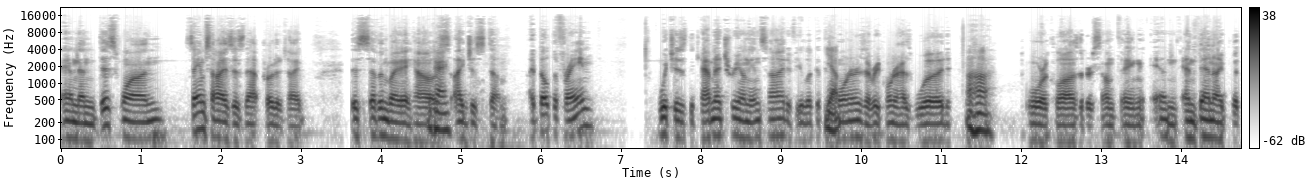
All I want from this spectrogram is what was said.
And then this one, same size as that prototype, this seven by eight house, Okay. I just um, I built the frame, which is the cabinetry on the inside. If you look at the Yep. corners, every corner has wood Uh huh. or a closet or something, and and then I put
